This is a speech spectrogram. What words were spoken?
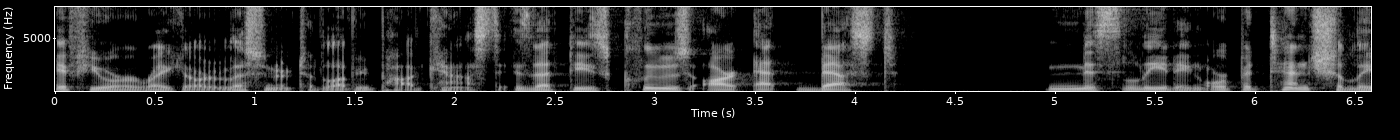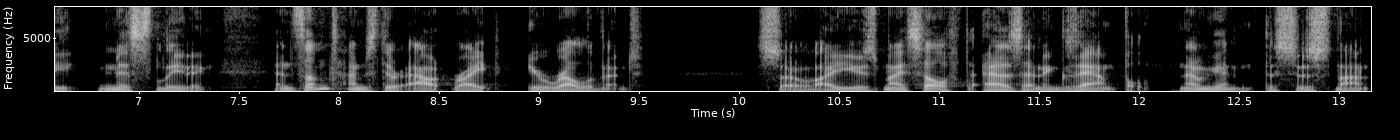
if you are a regular listener to the Love U podcast, is that these clues are at best misleading or potentially misleading. And sometimes they're outright irrelevant. So I use myself as an example. Now, again, this is not,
